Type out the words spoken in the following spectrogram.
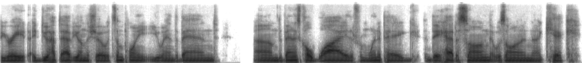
Be great. I do have to have you on the show at some point. You and the band. Um, the band is called Why. They're from Winnipeg. They had a song that was on uh, Kick,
